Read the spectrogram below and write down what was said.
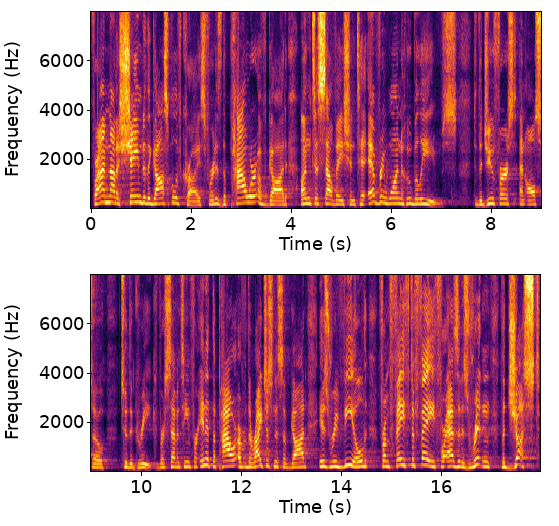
For I am not ashamed of the gospel of Christ, for it is the power of God unto salvation to everyone who believes, to the Jew first and also to the Greek. Verse 17, for in it the power of the righteousness of God is revealed from faith to faith, for as it is written, the just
